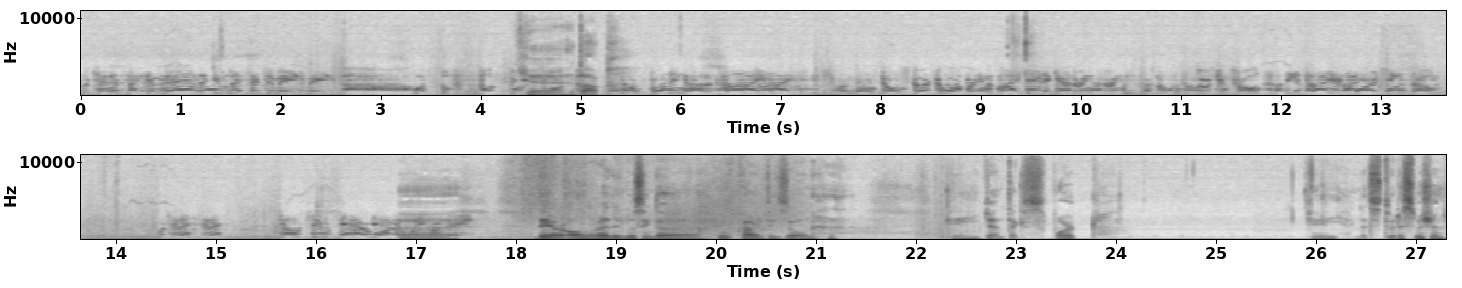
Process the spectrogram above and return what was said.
Lieutenant, I demand that you listen to me. What the fuck? Yeah, Doc. We're running out of time. If your men don't start cooperating with my data gathering, we are going to lose control of the entire quarantine zone. Lieutenant, Lieutenant, don't you dare walk away from Uh. They are already losing the whole quarantine zone. okay, Gentek support. Okay, let's do this mission.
